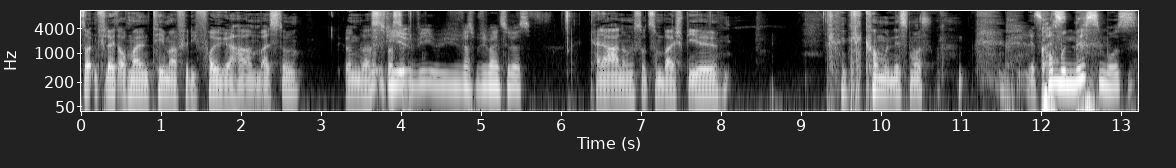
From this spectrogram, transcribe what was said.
sollten vielleicht auch mal ein Thema für die Folge haben, weißt du? Irgendwas, was so die Wie, wie, wie, was, wie meinst du das? keine Ahnung, so zum Beispiel Kommunismus. Jetzt Kommunismus.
